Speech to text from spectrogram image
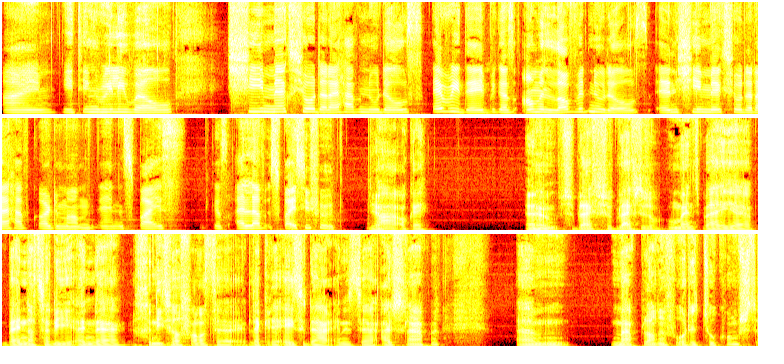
I'm eating really well. She makes sure that I have noodles every day because I'm in love with noodles, and she makes sure that I have cardamom and spice because I love spicy food. Ah, oké. Ehm, ze, blijft, ze blijft dus op het moment bij, eh, bij Nathalie en eh, geniet wel van het eh, lekkere eten daar en het eh, uitslapen. Ehm, maar plannen voor de toekomst,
